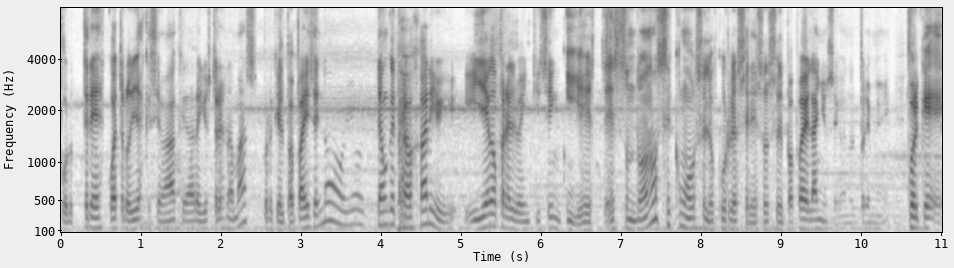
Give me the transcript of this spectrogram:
por 3, 4 días que se van a quedar ellos tres nada más, porque el papá dice, no, yo tengo que trabajar y, y llego para el 25. Y eso no, no sé cómo se le ocurre hacer eso, el papá del año se ganó el premio ahí. Porque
